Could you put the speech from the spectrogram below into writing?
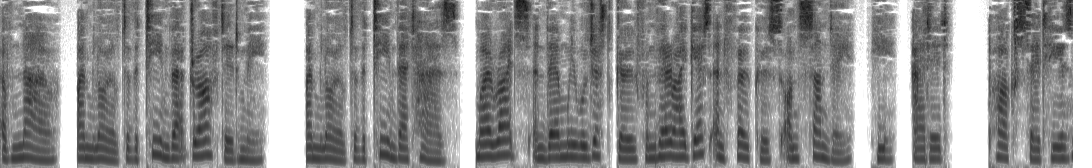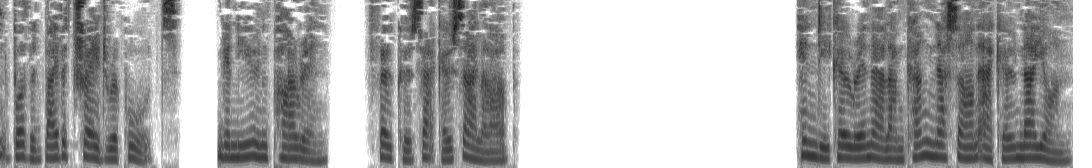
of now, I'm loyal to the team that drafted me. I'm loyal to the team that has my rights and then we will just go from there I guess and focus on Sunday, he added. Parks said he isn't bothered by the trade reports. Ganyun Parin. Focus Ako Salab. Hindi ko rin alam kung nasan ako nayon.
